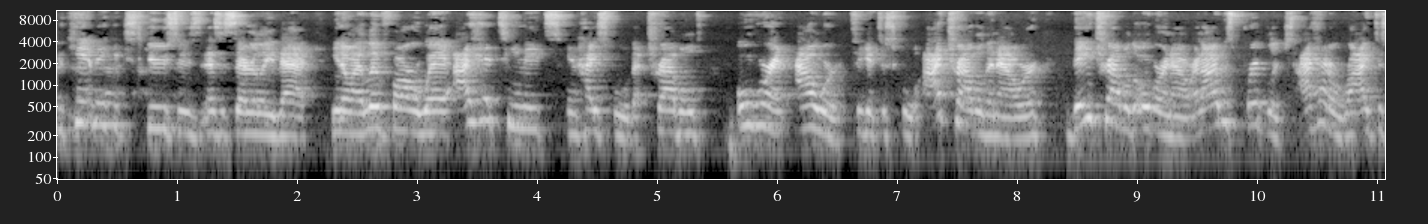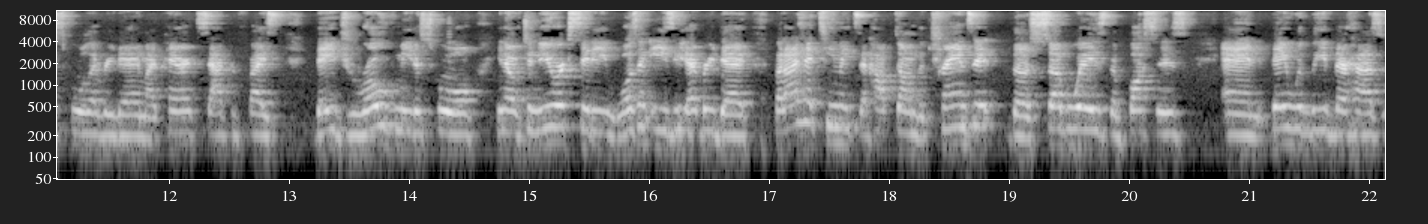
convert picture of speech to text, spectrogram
you can't make excuses necessarily that, you know, I live far away. I had teammates in high school that traveled over an hour to get to school. I traveled an hour, they traveled over an hour, and I was privileged. I had a ride to school every day. My parents sacrificed. They drove me to school, you know, to New York City. Wasn't easy every day, but I had teammates that hopped on the transit, the subways, the buses, and they would leave their house,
